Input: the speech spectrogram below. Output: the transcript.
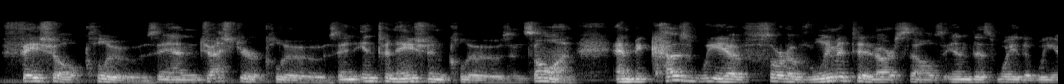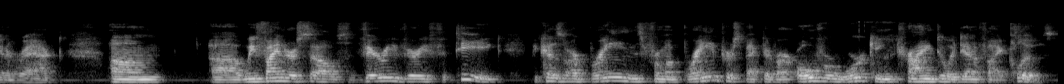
facial clues and gesture clues and intonation clues and so on. And because we have sort of limited ourselves in this way that we interact, um, uh, we find ourselves very, very fatigued because our brains, from a brain perspective, are overworking trying to identify clues.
